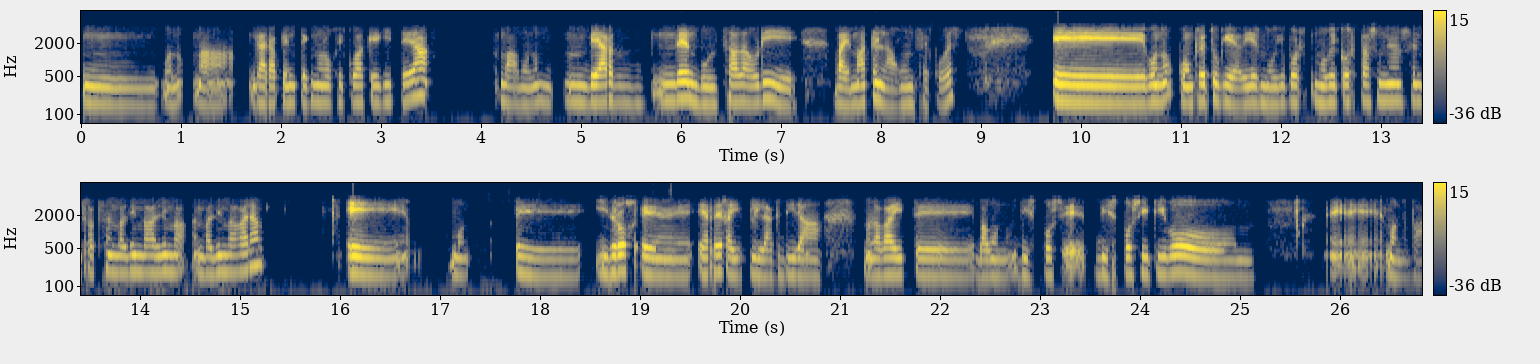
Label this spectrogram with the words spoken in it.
mm, bueno, ba, garapen teknologikoak egitea ba, bueno, behar den bultzada hori ba, ematen laguntzeko, ez? E, bueno, konkretuki adiez mugikortasunean zentratzen baldin, baldin, baldin bagara, e, bueno, e, hidrog, e, erregai pilak dira nolabait e, ba, bueno, dispos, e, dispositibo e, bueno, ba,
